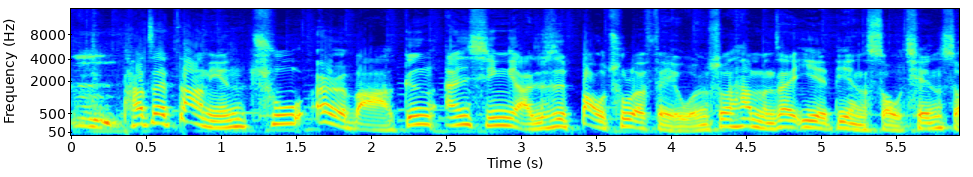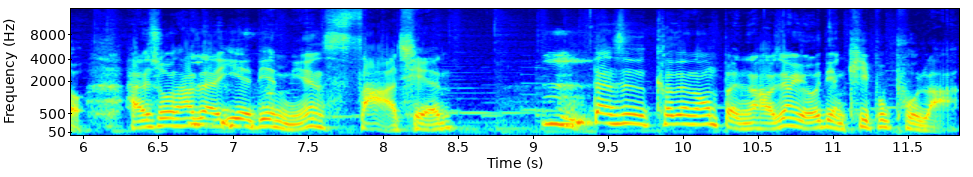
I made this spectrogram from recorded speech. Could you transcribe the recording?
嗯，他在大年初二吧，跟安心雅就是爆出了绯闻，说他们在夜店手牵手，还说他在夜店里面撒钱。嗯，但是柯震东本人好像有一点 keep up 啦，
